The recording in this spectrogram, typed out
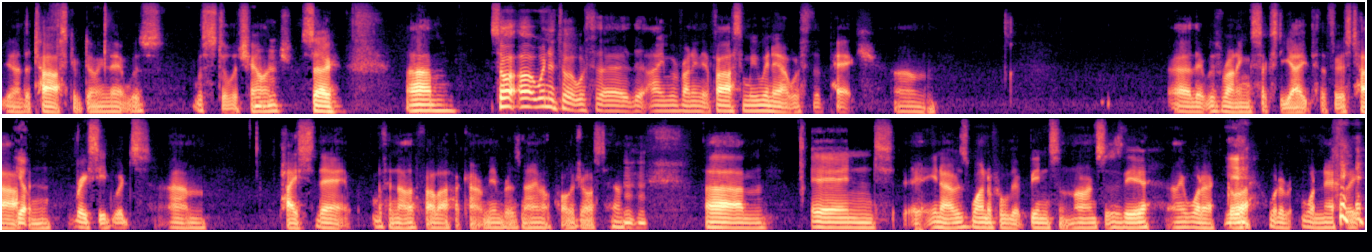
you know, the task of doing that was, was still Mm-hmm. a challenge. So, um, so I went into it with uh, the aim of running that fast, and we went out with the pack um, uh, that was running 68 for the first half, Yep. and Reese Edwards um, paced that with another fella. I can't remember his name. I apologise to him. Mhm. Um, and uh, you know, it was wonderful that Ben St Lawrence is there. I mean, what a guy, Yeah. what a what an athlete.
